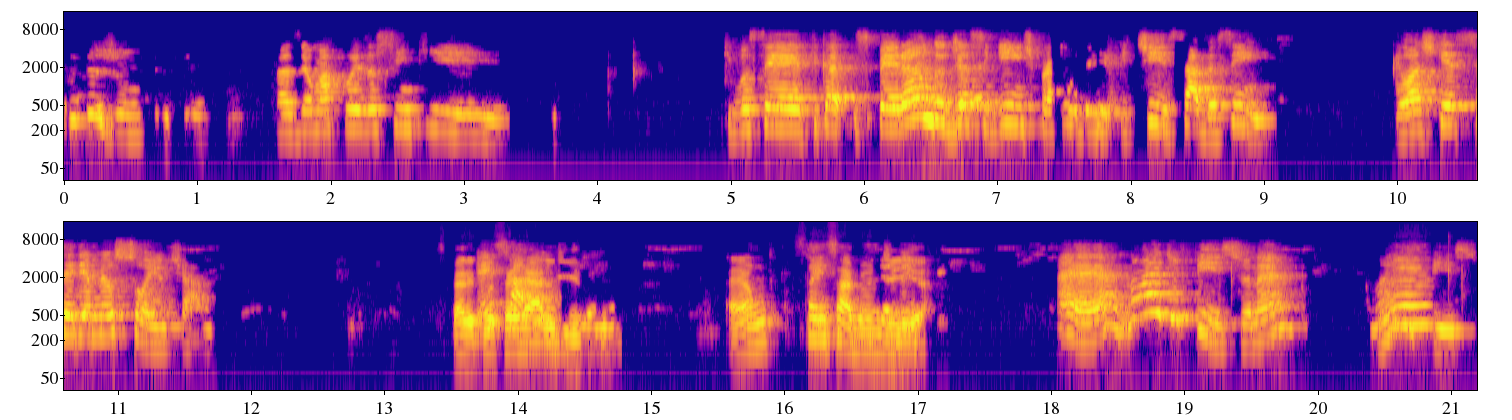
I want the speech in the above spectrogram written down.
tudo junto. Fazer uma coisa assim que que você fica esperando o dia seguinte para poder repetir, sabe assim? Eu acho que esse seria meu sonho, Thiago. Espero que Quem você realize. Um é um, quem, quem sabe um dia. É, não é difícil, né? Não é, é. difícil.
